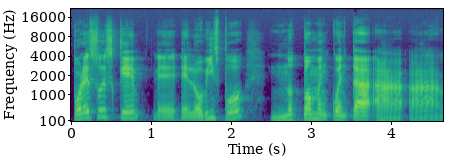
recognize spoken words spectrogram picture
Por eso es que eh, el obispo no toma en cuenta a,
